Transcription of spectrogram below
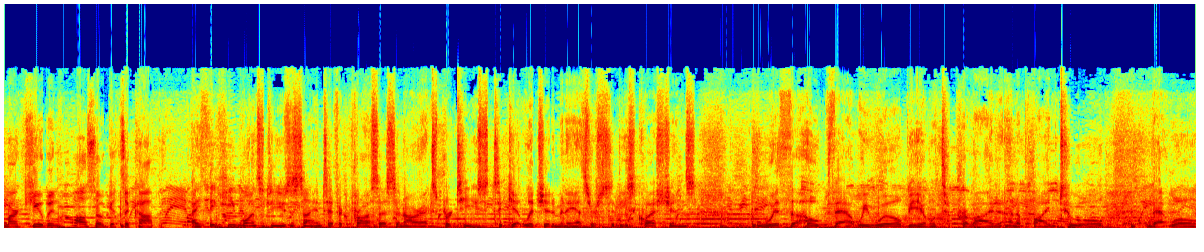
Mark Cuban also gets a copy. I think he wants to use a scientific process and our expertise to get legitimate answers to these questions with the hope that we will be able to provide an applied tool that will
